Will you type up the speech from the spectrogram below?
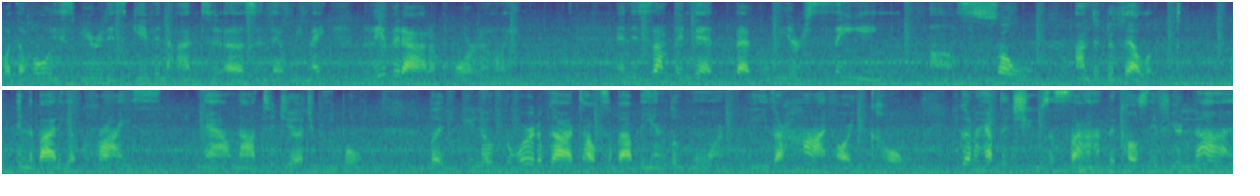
what the Holy Spirit is given unto us and that we may live it out accordingly. And it's something that, that we are seeing uh, so underdeveloped in the body of Christ now, not to judge people. But, you know, the Word of God talks about being lukewarm. You're either hot or you're cold. Going to have to choose a side because if you're not,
